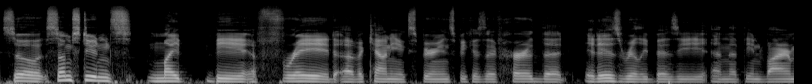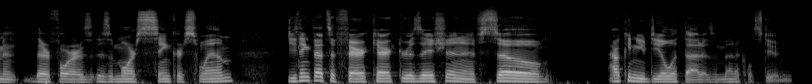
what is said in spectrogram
So some students might be afraid of a county experience because they've heard that it is really busy and that the environment therefore is, is a more sink or swim. Do you think that's a fair characterization? And if so, how can you deal with that as a medical student?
